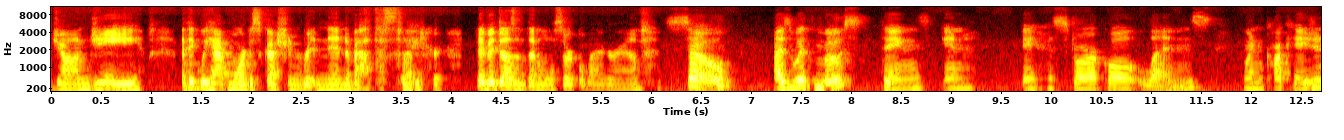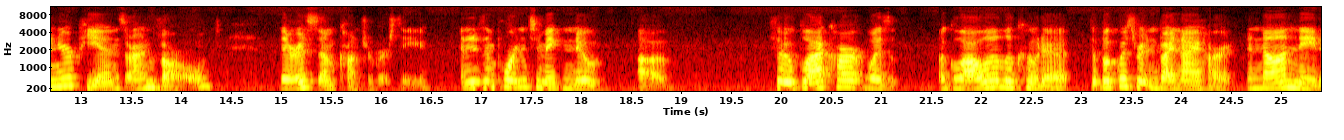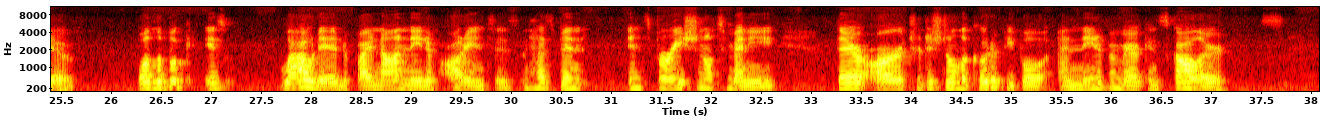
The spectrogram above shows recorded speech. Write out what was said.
john g i think we have more discussion written in about this later if it doesn't then we'll circle back around So, as with most things in a historical lens, when Caucasian Europeans are involved, there is some controversy, and it is important to make note of. So, Blackheart was Oglala Lakota. The book was written by Neihardt, a non native, while the book is lauded by non native audiences and has been inspirational to many there are traditional Lakota people and Native American scholars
